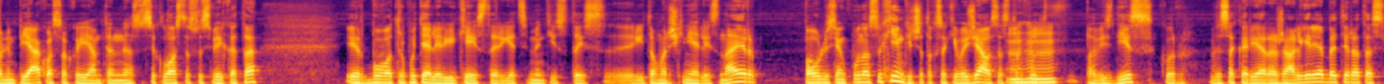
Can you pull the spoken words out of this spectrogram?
Olimpijakos, o kai jam ten nesusiklosti su sveikata. Ir buvo truputėlį irgi keista, irgi atsiminti su tais ryto marškinėliais. Na ir Paulius Jankūnas su Himki, čia toks akivaizdžiausias mm -hmm. pavyzdys, kur visą karjerą žalgerė, bet yra tas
